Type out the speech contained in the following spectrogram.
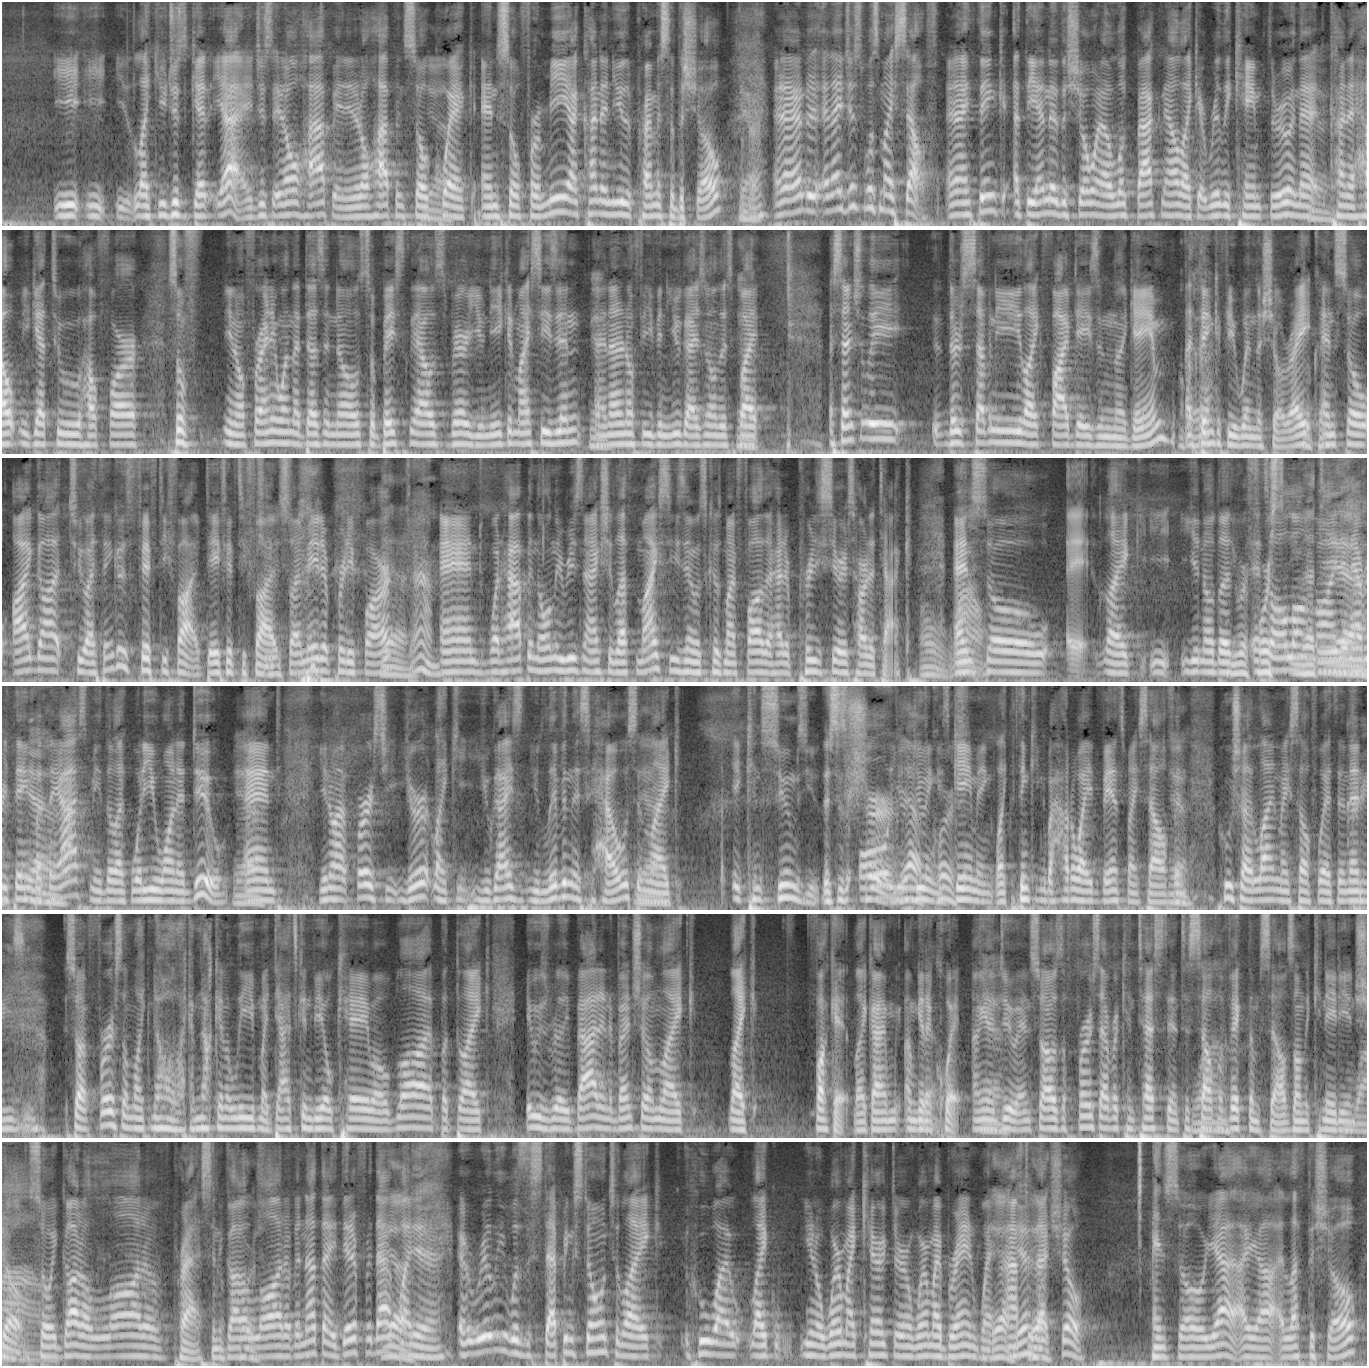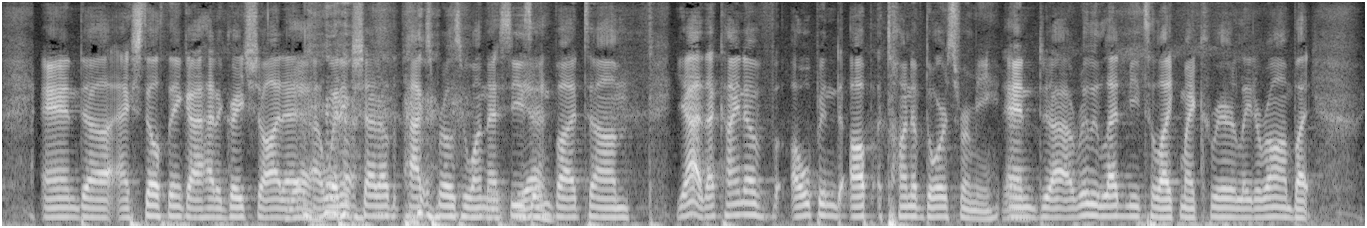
You, you, you- like you just get yeah it just it all happened and it all happened so Yeah. quick and so for me i kind of knew the premise of the show Yeah. and I under, and I just was myself. And I think at the end of the show, when I look back now, like it really came through, and that Yeah. kind of helped me get to how far. So. F- you know, for anyone that doesn't know, so basically I was very unique in my season, Yeah. and I don't know if even you guys know this, Yeah. but essentially there's 70 like five days in the game i think if you win the show right Okay. and so i got to i think it was 55 day 55 Jeez. so i made it pretty far Yeah. Damn. and what happened the only reason i actually left my season was because my father had a pretty serious heart attack Oh, wow. and so, eh, like, y- you know, the You it's all had to- online and everything. yeah. But they asked me, they're like, "What do you want to do?" Yeah. And you know, at first, you- you're like, you guys, you live in this house, and Yeah. like, it consumes you. This is Sure. all you're Yeah, doing is gaming, like thinking about how do I advance myself and who should I align myself with, and then so at first I'm like, no, like I'm not gonna leave. My dad's gonna be okay, blah blah blah. But like it was really bad, and eventually I'm like, like, fuck it, like I'm I'm gonna Yeah. quit. I'm gonna Yeah. do it. And so I was the first ever contestant to Wow. self evict themselves on the Canadian Wow. show. So it got a lot of press and Of it got course. a lot of, and not that I did it for that, Yeah. but Yeah. it really was the stepping stone to like who I like, you know, where my character and where my brand went Yeah. after Yeah. that show. And so yeah, I uh, I left the show. And uh, I still think I had a great shot at, Yeah. at winning. Shout out the Pax Bros who won that season. Yeah. But um, yeah, that kind of opened up a ton of doors for me Yeah. and uh, really led me to like my career later on. But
